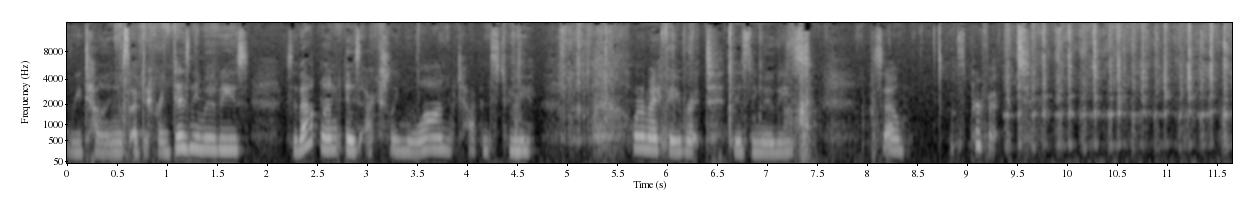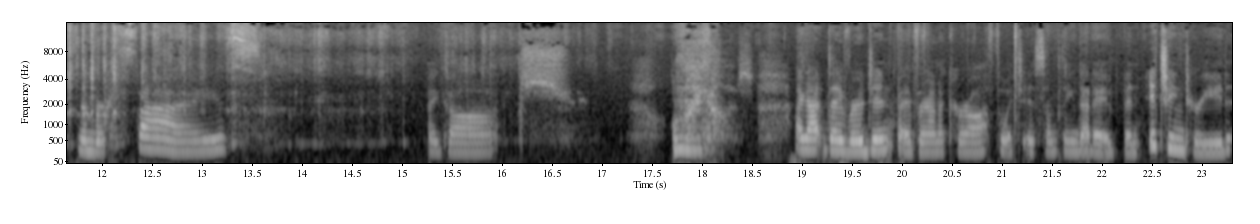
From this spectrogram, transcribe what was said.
retellings of different Disney movies. So that one is actually Mulan, which happens to be one of my favorite Disney movies. So it's perfect. Number five, I got, oh my gosh, I got Divergent by Veronica Roth, which is something that I've been itching to read,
